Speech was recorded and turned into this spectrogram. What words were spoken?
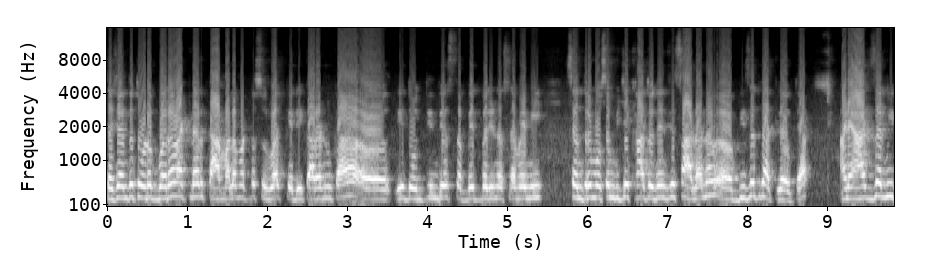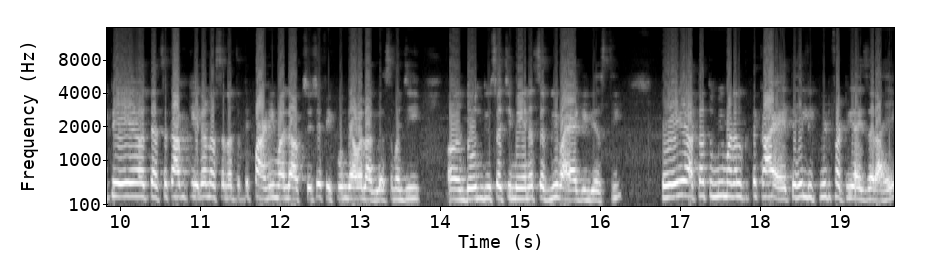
त्याच्यानंतर थोडं बरं वाटल्यावर कामाला म्हटलं सुरुवात केली. कारण का हे दोन तीन दिवस तब्येत बरी नसल्यामुळे मी संत्र मोसंबी जे खात होते ते सालानं भिजत घातल्या होत्या. आणि आज जर मी ते त्याचं काम केलं नसलं ना तर ते पाणी मला अक्षरशः फेकून द्यावं लागलं. असं म्हणजे दोन दिवसाची मेहनत सगळी वाया गेली असती. तर हे आता तुम्ही म्हणाल तर काय आहे? ते हे लिक्विड फर्टिलायझर आहे.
